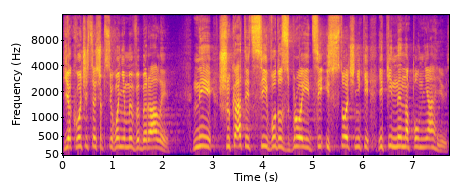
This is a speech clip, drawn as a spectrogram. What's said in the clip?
Як хочеться, щоб сьогодні ми вибирали не шукати ці водозброї, ці істочники, які не наповняють,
